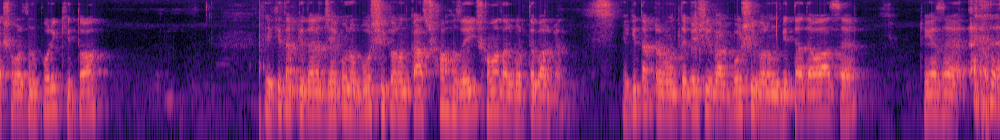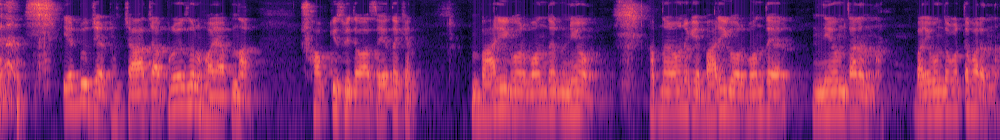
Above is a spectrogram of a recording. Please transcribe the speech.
একশো পার্সেন্ট পরীক্ষিত। এই কিতাবটি দ্বারা যে কোনো বশীকরণ কাজ সহজেই সমাধান করতে পারবেন। এই কিতাবটার মধ্যে বেশিরভাগ বশীকরণ বিদ্যা দেওয়া আছে। ঠিক আছে? এ টু জেড যা যা প্রয়োজন হয় আপনার সব কিছুই দেওয়া আছে। এ দেখেন বাড়ি ঘর বন্ধের নিয়ম। আপনারা অনেকে বাড়ি ঘর বন্ধের নিয়ম জানেন না, বাড়ি বন্ধ করতে পারেন না।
